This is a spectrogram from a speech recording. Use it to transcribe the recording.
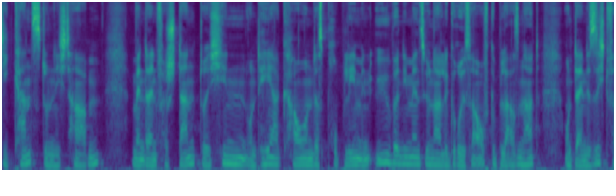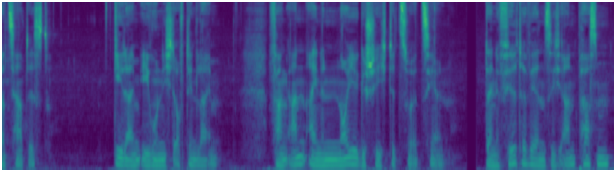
Die kannst du nicht haben, wenn dein Verstand durch Hin- und Herkauen das Problem in überdimensionale Größe aufgeblasen hat und deine Sicht verzerrt ist. Geh deinem Ego nicht auf den Leim. Fang an, eine neue Geschichte zu erzählen. Deine Filter werden sich anpassen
